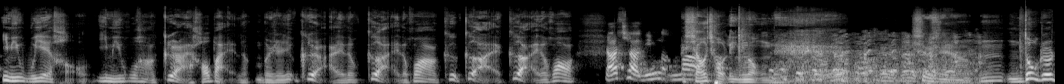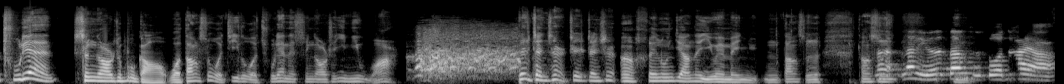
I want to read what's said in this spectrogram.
一米五也好，一米五好，个矮好摆了，不是个矮的个矮的话，个个矮个矮的话，小巧玲珑嘛，小巧玲珑的，是不是啊？嗯，你豆哥初恋身高就不高，我当时我记得我初恋的身高是一米五二。这是真事儿，这是真事儿啊！黑龙江的一位美女，嗯，当时，当时，那那你的当时多大呀？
